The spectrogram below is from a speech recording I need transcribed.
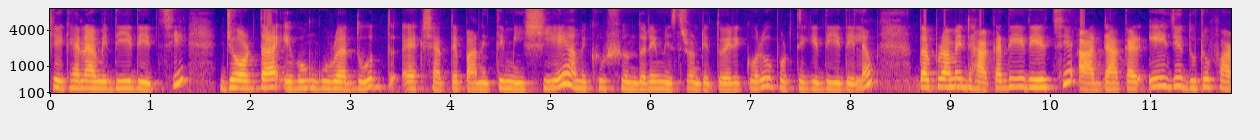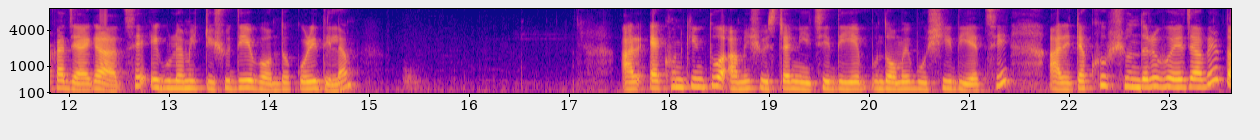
সেখানে আমি দিয়ে দিচ্ছি জর্দা এবং গুঁড়া দুধ একসাথে পানিতে মিশিয়ে আমি খুব সুন্দর এই মিশ্রণটি তৈরি করে উপর থেকে দিয়ে দিলাম। তারপর আমি ঢাকা দিয়ে দিয়েছি, আর ঢাকার এই যে দুটো ফাঁকা জায়গা আছে, এগুলো আমি টিস্যু দিয়ে বন্ধ করে দিলাম। আর এখন কিন্তু আমি সুইচটা নিচে দিয়ে দমে বসিয়ে দিয়েছি। আর এটা খুব সুন্দর হয়ে যাবে, তো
